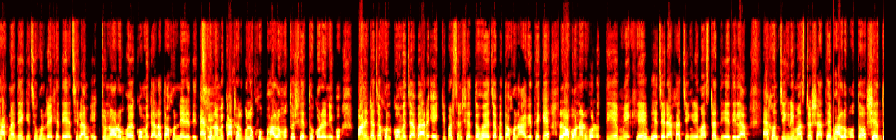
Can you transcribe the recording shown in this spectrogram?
ঢাকনা দিয়ে কিছুক্ষণ রেখে দিয়েছিলাম। একটু নরম হয়ে কমে গেল, তখন নেড়ে দিচ্ছি। এখন আমি কাঁঠালগুলো খুব ভালো মতো সেদ্ধ করে নিব। পানিটা যখন কমে যাবে আর এইটি পার্সেন্ট সেদ্ধ হয়ে যাবে, তখন আগে থেকে লবণ আর হলুদ দিয়ে মেখে ভেজে রাখা চিংড়ি মাছটা দিয়ে দিলাম। এখন চিংড়ি মাছটার সাথে ভালো মতো সেদ্ধ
